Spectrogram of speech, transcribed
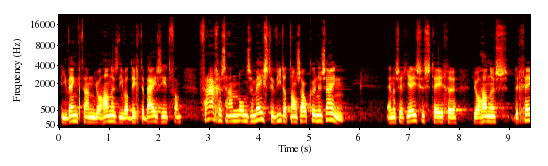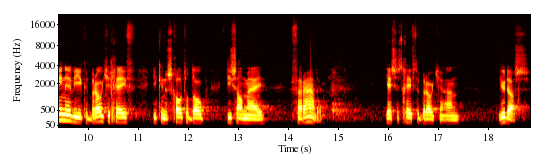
die wenkt aan Johannes, die wat dichterbij zit, van vraag eens aan onze meester wie dat dan zou kunnen zijn. En dan zegt Jezus tegen Johannes, degene wie ik het broodje geef, die ik in de schotel doop, die zal mij verraden. Jezus geeft het broodje aan Judas,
